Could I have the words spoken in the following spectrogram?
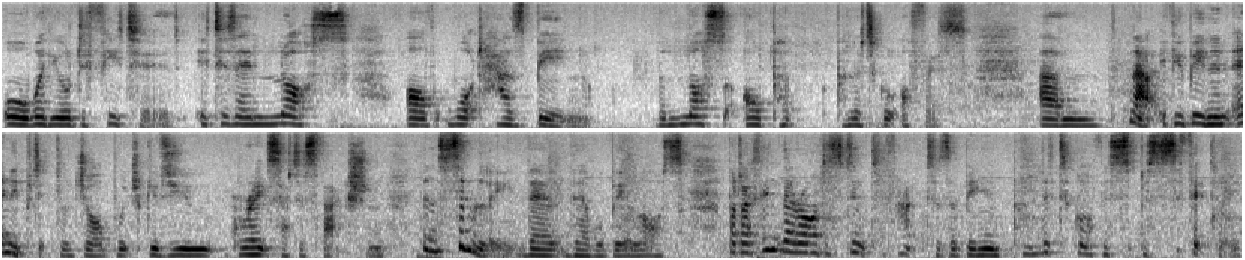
or whether you're defeated, it is a loss of what has been, the loss of po political office. Um, now, if you've been in any particular job which gives you great satisfaction, then similarly there, there will be a loss. But I think there are distinctive factors of being in political office specifically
